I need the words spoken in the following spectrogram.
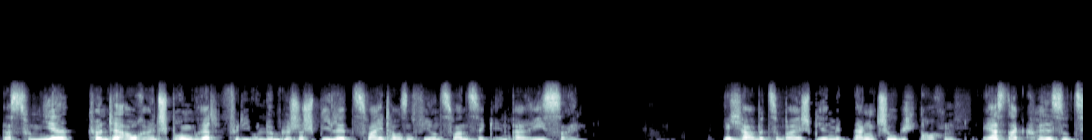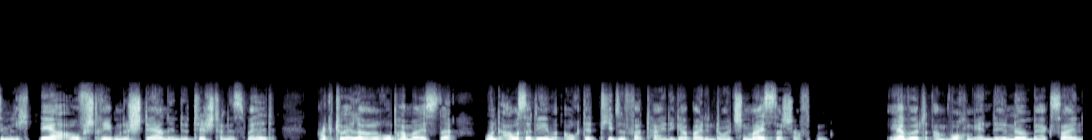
das Turnier könnte auch ein Sprungbrett für die Olympischen Spiele 2024 in Paris sein. Ich habe zum Beispiel mit Dang Chu gesprochen. Er ist aktuell so ziemlich der aufstrebende Stern in der Tischtenniswelt, aktueller Europameister und außerdem auch der Titelverteidiger bei den deutschen Meisterschaften. Er wird am Wochenende in Nürnberg sein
